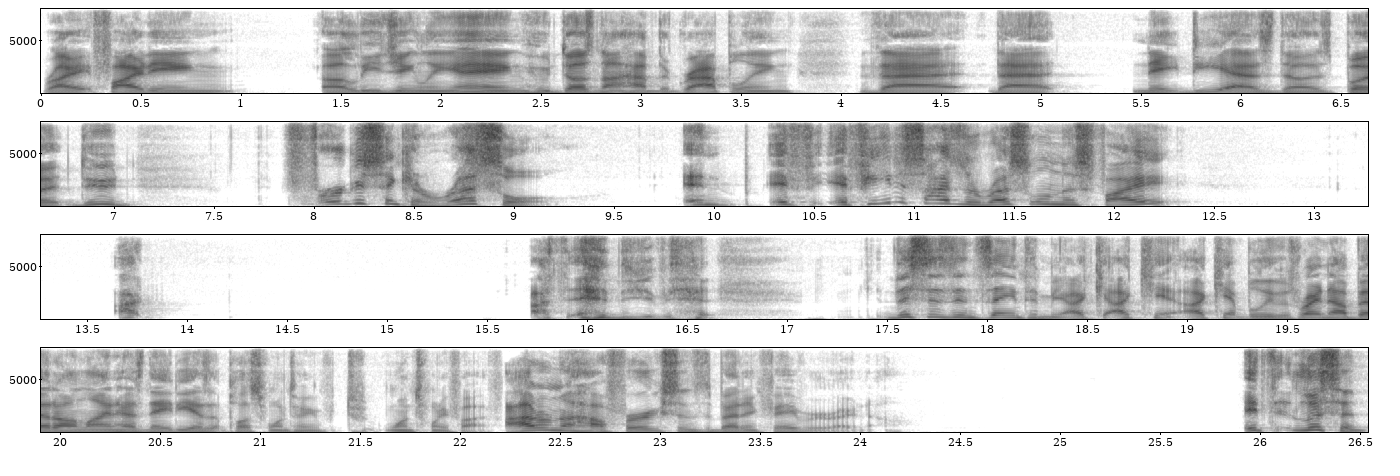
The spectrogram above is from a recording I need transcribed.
right? Fighting uh, Li Jing Liang, who does not have the grappling that that Nate Diaz does. But dude, Ferguson can wrestle, and if if he decides to wrestle in this fight, I I think this is insane to me. I, ca- I can't I can't believe this. Right now, Bet Online has Nate Diaz at plus 120 125. I don't know how Ferguson's the betting favorite right now. It's listen.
